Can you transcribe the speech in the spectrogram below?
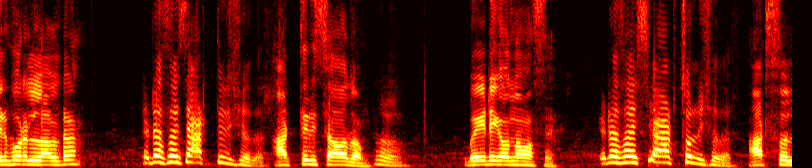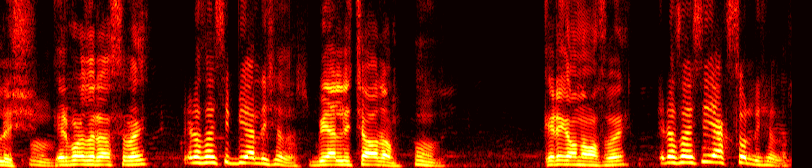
এরপরে লালটা? এটা চাইছি আটত্রিশ হাজার। আটত্রিশ চাওয়া দাম। হুম। ভাই এটা কেমন দাম আছে? এটা চাইছি আটচল্লিশ হাজার। আটচল্লিশ। এরপর যেটা আছে ভাই? এটা চাইছি বিয়াল্লিশ হাজার। বিয়াল্লিশ চাওয়া দাম? হুম। এটা কেমন দাম আছে ভাই? এটা চাইছি একচল্লিশ হাজার।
